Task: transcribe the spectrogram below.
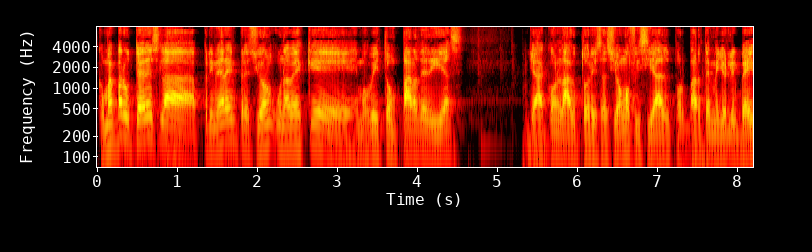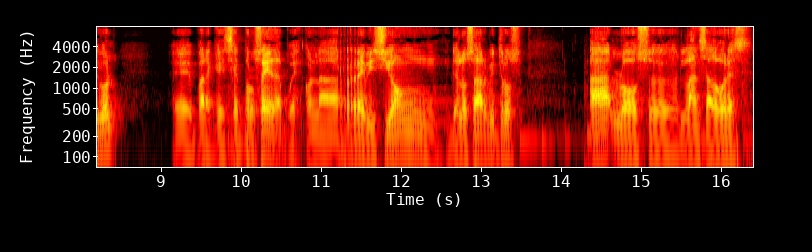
Como es para ustedes la primera impresión una vez que hemos visto un par de días ya con la autorización oficial por parte de Major League Baseball eh, para que se proceda pues con la revisión de los árbitros a los eh, lanzadores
